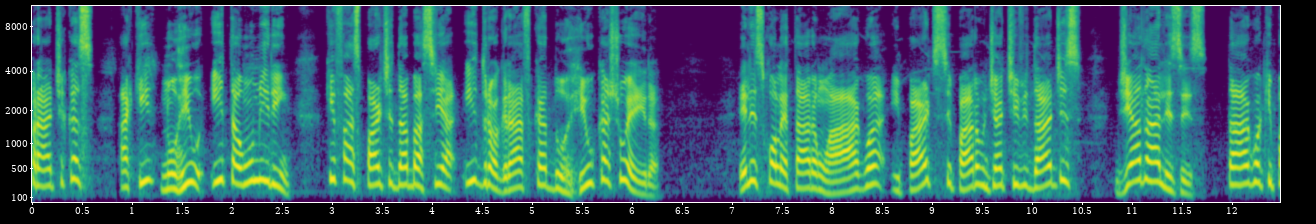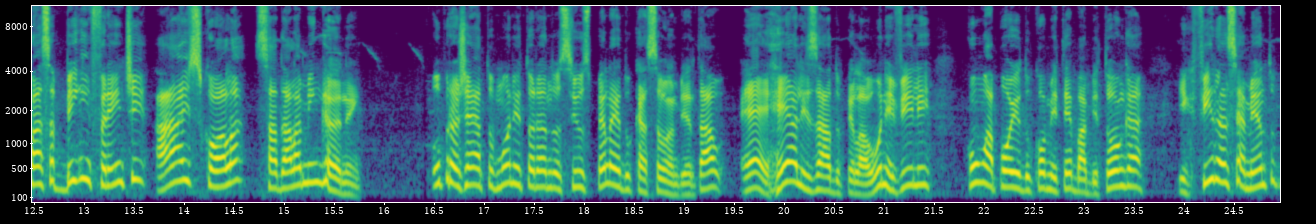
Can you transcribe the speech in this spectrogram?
práticas aqui no rio Itaúmirim, que faz parte da bacia hidrográfica do rio Cachoeira. Eles coletaram água e participaram de atividades de análises da água que passa bem em frente à escola Sadala Minganem. O projeto Monitorando os Rios pela Educação Ambiental é realizado pela Univille com o apoio do Comitê Babitonga e financiamento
